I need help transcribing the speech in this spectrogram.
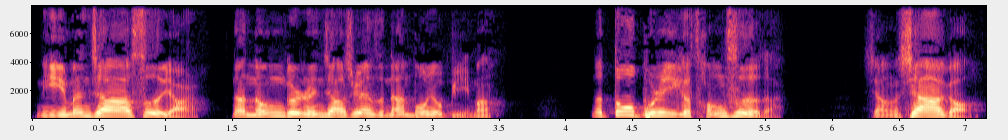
你们家四眼那能跟人家娟子男朋友比吗？那都不是一个层次的，想瞎搞，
